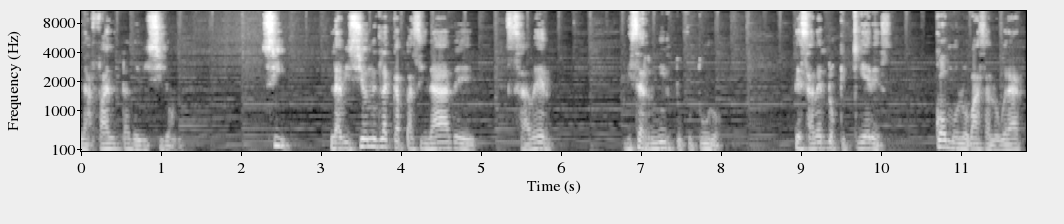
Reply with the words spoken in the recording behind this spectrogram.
la falta de visión. Sí, la visión es la capacidad de saber discernir tu futuro, de saber lo que quieres, cómo lo vas a lograr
